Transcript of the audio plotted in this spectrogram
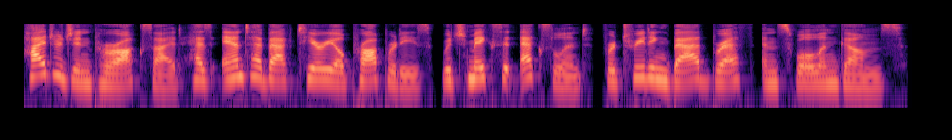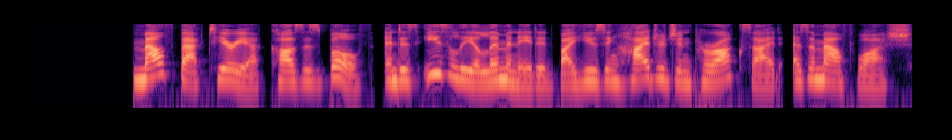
Hydrogen peroxide has antibacterial properties which makes it excellent for treating bad breath and swollen gums. Mouth bacteria causes both and is easily eliminated by using hydrogen peroxide as a mouthwash.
